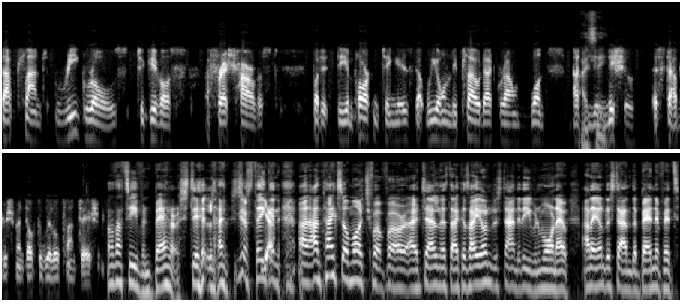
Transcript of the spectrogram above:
that plant regrows to give us a fresh harvest. But it, the important thing is that we only plough that ground once at I the see. initial establishment of the willow plantation. Oh, that's even better still. I was just thinking, yeah. and, and, thanks so much for, for uh, telling us that because I understand it even more now and I understand the benefits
